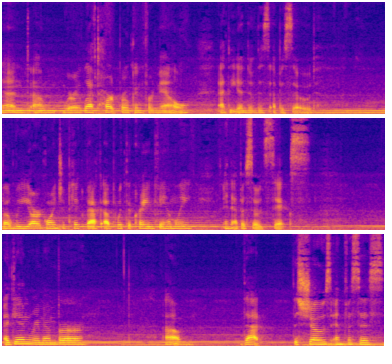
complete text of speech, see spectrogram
and um, we're left heartbroken for Nell at the end of this episode. But we are going to pick back up with the Crane family in episode six. Again, remember um, that the show's emphasis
